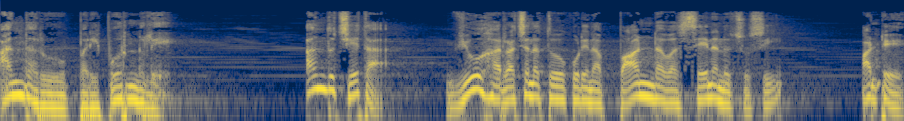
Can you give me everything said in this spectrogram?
అందరూ పరిపూర్ణులే. అందుచేత వ్యూహ రచనతో కూడిన పాండవ సేనను చూసి అంటే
